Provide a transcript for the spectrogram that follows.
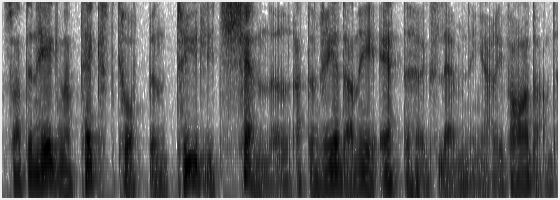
så att den egna textkroppen tydligt känner att den redan är ättehögslämningar i vardande.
